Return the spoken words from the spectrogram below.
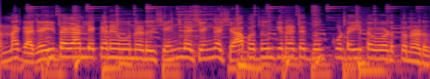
అన్న గజ ఈతగాని లెక్కనే ఉన్నాడు. శంగ శంగ శాప దుంకినట్టే దుంకుకుంటా ఈత కొడుతున్నాడు.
